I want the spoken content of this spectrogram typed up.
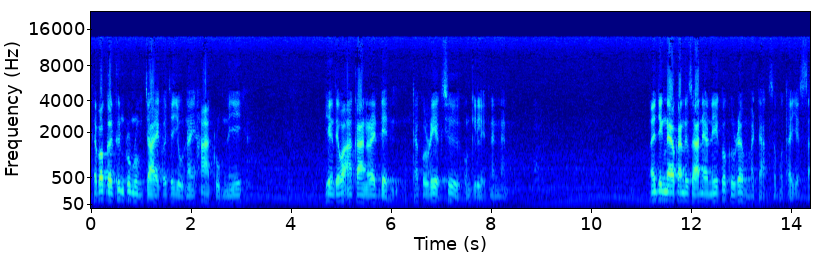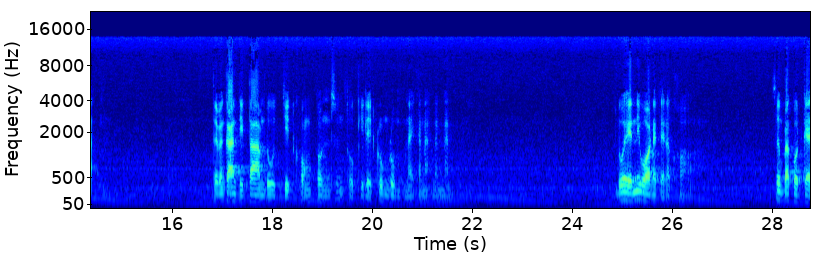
แต่พอเกิดขึ้นกลุ่มรุมใจก็จะอยู่ในห้ากลุ่มนี้ เพียงแต่ว่าอาการอะไรเด่นถ้าก็เรียกชื่อของกิเลสนั้นๆนั่นจริงแนวการศึกษาแนวนี้ก็คือเริ่มมาจากสมุทัยสัตว์ แต่เป็นการติดตามดูจิตของตนซึ่งถูกกิเลสกลุ่มรุมในขณะนั้น ๆ ดูเห็นนิวรณ์ในแต่ละข้อ ซึ่งปรากฏแก่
